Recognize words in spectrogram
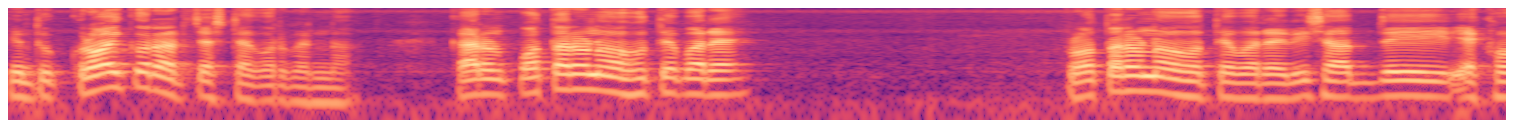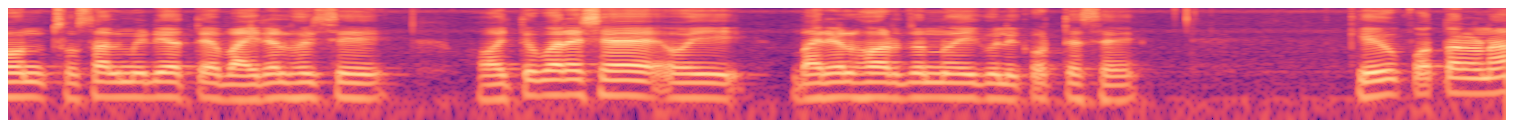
কিন্তু ক্রয় করার চেষ্টা করবেন না। কারণ প্রতারণাও হতে পারে প্রতারণাও হতে পারে। রিসাদ যেই এখন সোশ্যাল মিডিয়াতে ভাইরাল হয়েছে হয়তো পারে সে ওই ভাইরাল হওয়ার জন্য এইগুলি করতেছে। কেউ প্রতারণা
